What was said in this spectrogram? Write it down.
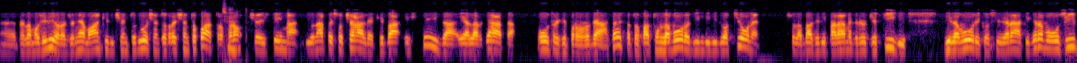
eh, per l'amor di Dio, ragioniamo anche di 102, 103, 104, certo. però c'è il tema di un'ape sociale che va estesa e allargata oltre che prorogata, è stato fatto un lavoro di individuazione sulla base di parametri oggettivi di lavori considerati gravosi,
